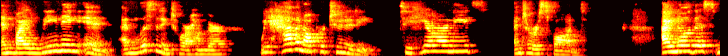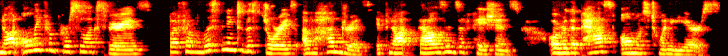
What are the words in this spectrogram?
And by leaning in and listening to our hunger, we have an opportunity to hear our needs and to respond. I know this not only from personal experience, but from listening to the stories of hundreds, if not thousands, of patients over the past almost 20 years.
